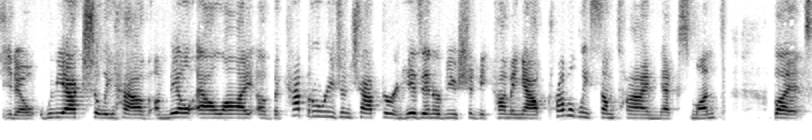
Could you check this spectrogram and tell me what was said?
you know, we actually have a male ally of the Capital Region chapter, and his interview should be coming out probably sometime next month. But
